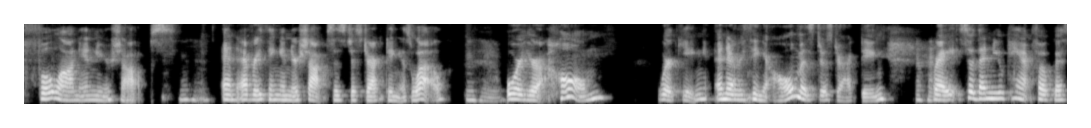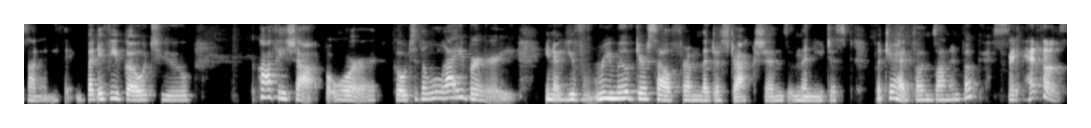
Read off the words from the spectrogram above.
full on in your shops Mm-hmm. and everything in your shops is distracting as well, Mm-hmm. or you're at home working and everything at home is distracting, Uh-huh. right? So then you can't focus on anything. But if you go to a coffee shop or go to the library, you know, you've removed yourself from the distractions and then you just put your headphones on and focus. Right. Headphones.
